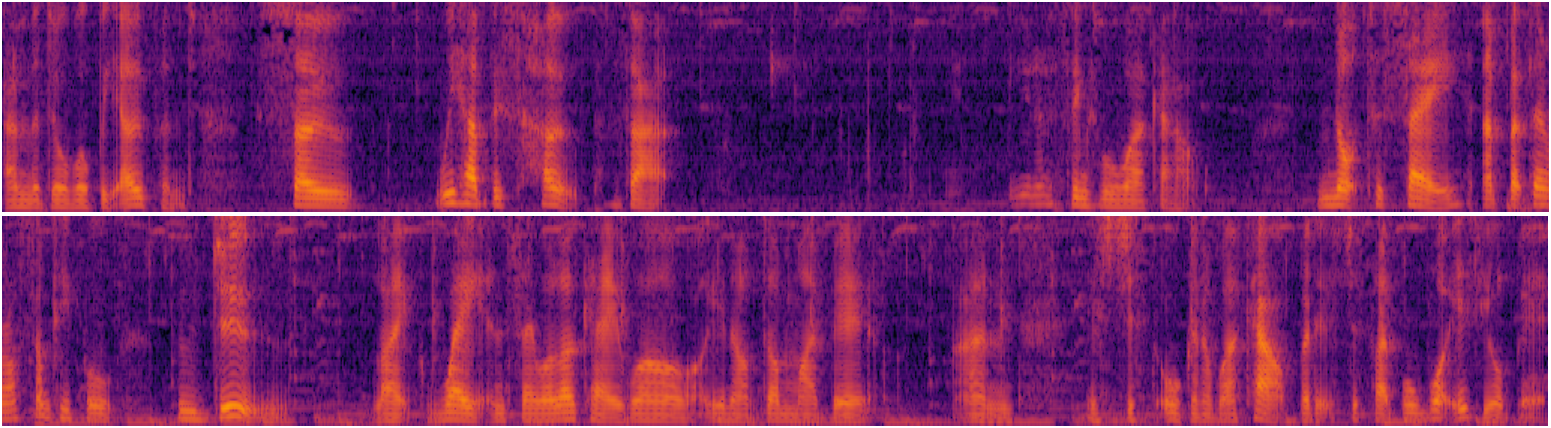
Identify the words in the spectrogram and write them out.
and the door will be opened. So we have this hope that, you know, things will work out. Not to say, uh, but there are some people who do like wait and say, well, okay, well, you know, I've done my bit and it's just all going to work out. But it's just like, well, what is your bit?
